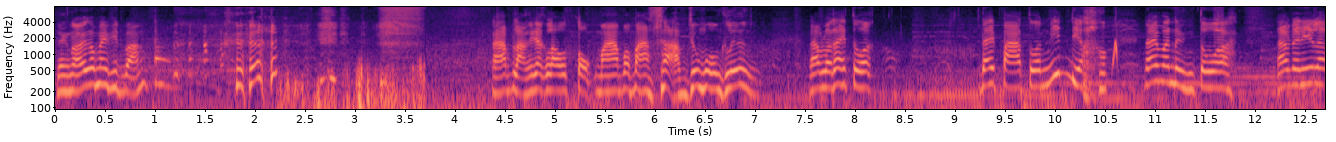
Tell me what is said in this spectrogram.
อย่างน้อยก็ไม่ผิดหวัง นะครับหลังจากเราตกมาประมาณ 3 ชั่วโมงครึ่งนะครับเราได้ตัวได้ปลาตัวนิดเดียว ได้มาหนึ่งตัวนะครับตอนนี้เรา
